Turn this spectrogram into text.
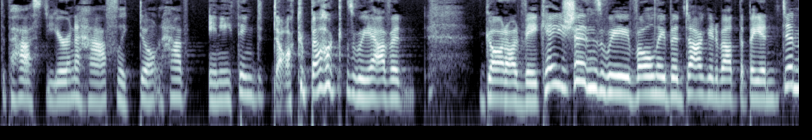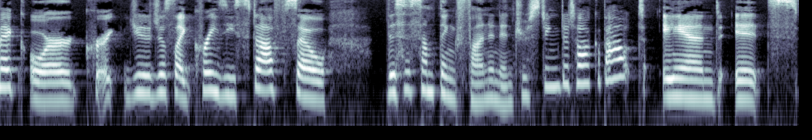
the past year and a half like don't have anything to talk about because we haven't gone on vacations. We've only been talking about the pandemic or cra- just like crazy stuff. So this is something fun and interesting to talk about. And it's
